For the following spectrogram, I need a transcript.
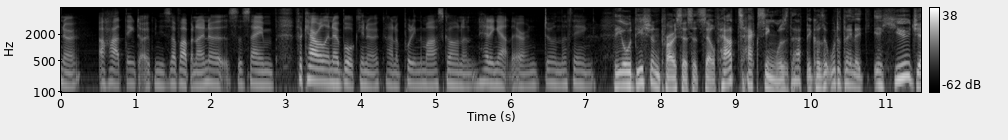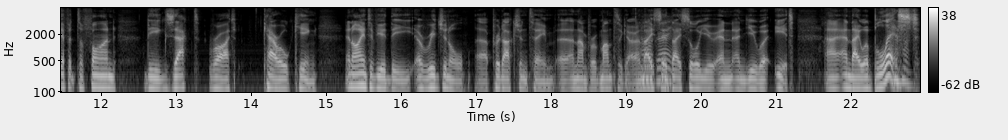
know, a hard thing to open yourself up. And I know it's the same for Carole in her book. You know, kind of putting the mask on and heading out there and doing the thing. The audition process itself, how taxing was that? Because it would have been a, a huge effort to find the exact right Carole King. And I interviewed the original uh, production team a, a number of months ago, and Oh, they said they saw you and, and you were it, uh, and they were blessed.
